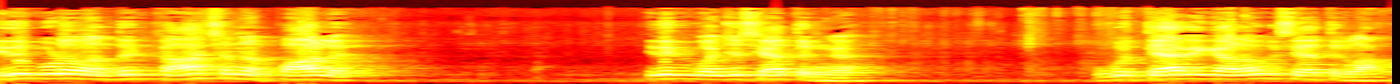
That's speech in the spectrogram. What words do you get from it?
இது கூட வந்து காய்ச்சின பால். இதுக்கு கொஞ்சம் சேர்த்துங்க உங்கள் தேவைக்கு அளவுக்கு சேர்த்துக்கலாம்.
